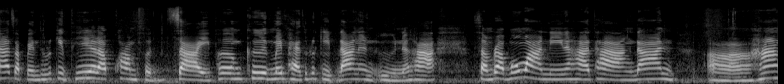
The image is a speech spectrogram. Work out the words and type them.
น่าจะเป็นธุรกิจที่ได้รับความสนใจเพิ่มขึ้นไม่แพ้ธุรกิจด้านอื่นๆนะคะสำหรับเมื่อวานนี้นะคะทางด้านห้าง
